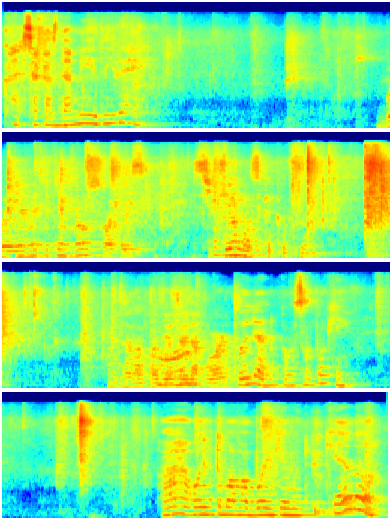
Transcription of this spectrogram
Cara, essa casa dá medo, hein, velho? O banheiro vai ter que entrar um só, Thaís. Você filma ou você quer que eu filme? Entra lá pra ver atrás da porta. Tô olhando, calma só um pouquinho. Ah, onde tomava banho aqui é muito pequeno, ó.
